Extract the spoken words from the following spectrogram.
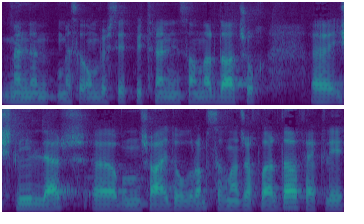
mənlə məsələn universitet bitirən insanlar daha çox işləyirlər. Bunun şahidi oluram. Sığınacaqlarda, fərqli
